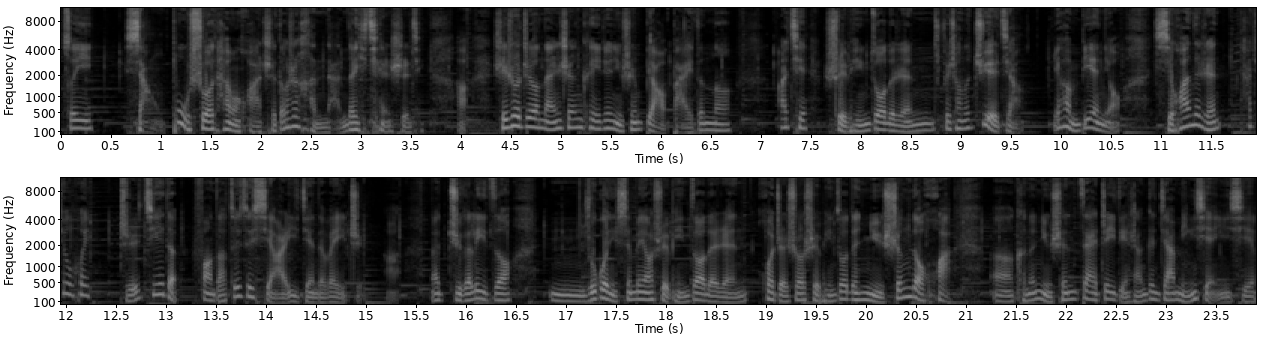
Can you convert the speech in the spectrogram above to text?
所以想不说他们花痴都是很难的一件事情啊。谁说只有男生可以对女生表白的呢？而且水瓶座的人非常的倔强，也很别扭，喜欢的人他就会直接的放到最最显而易见的位置啊。那举个例子哦，嗯，如果你身边有水瓶座的人，或者说水瓶座的女生的话，呃，可能女生在这一点上更加明显一些。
